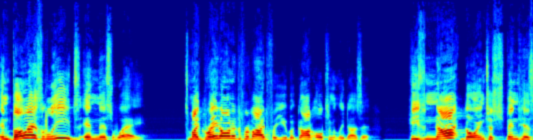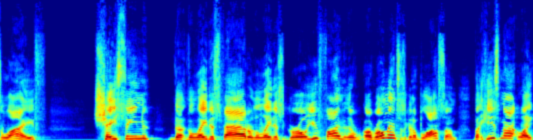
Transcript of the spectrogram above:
And Boaz leads in this way. It's my great honor to provide for you, but God ultimately does it. He's not going to spend his life chasing the, the latest fad or the latest girl, you find that a romance is going to blossom, but he's not like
